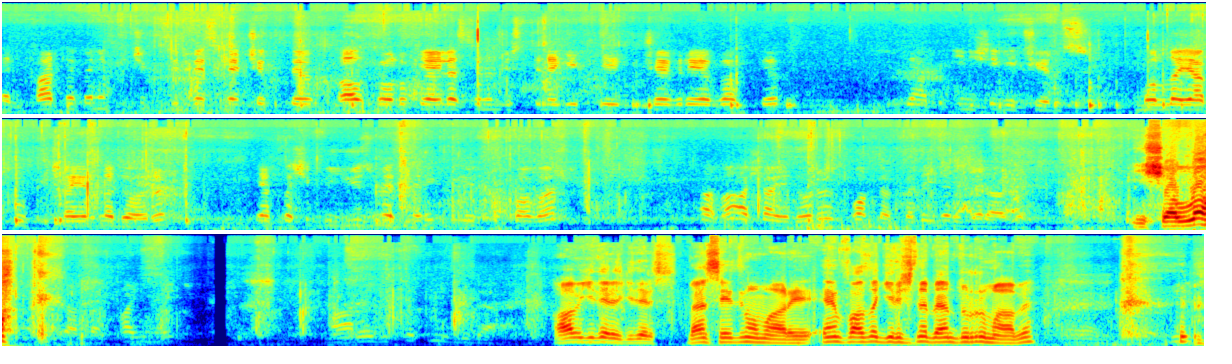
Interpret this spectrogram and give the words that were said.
Evet, Kartepe'nin küçük zirvesine çıktık. Altıoluk yaylasının üstüne gittik. Çevreye baktık. Şimdi artık inişe geçiyoruz. Molla Yakup çayırına doğru. Yaklaşık bir 100 metrelik bir kupa var. Ama aşağıya doğru 10 dakikada ineriz herhalde. İnşallah. İnşallah. Ayın hiç. Mağaraya gidecek miyiz bir daha? Abi gideriz gideriz. Ben sevdim o mağarayı. En fazla girişinde ben dururum abi. Lazım.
